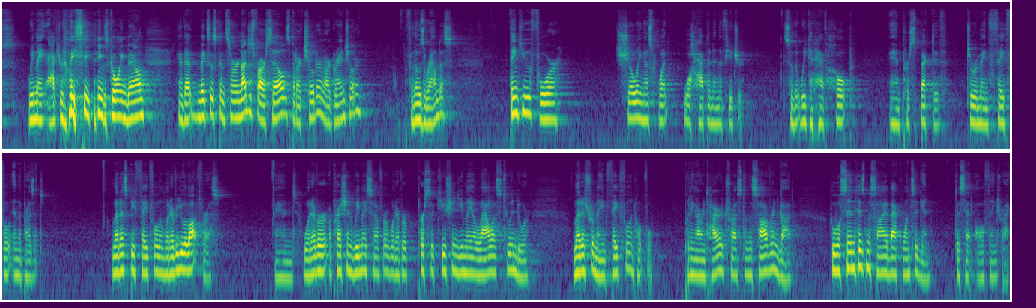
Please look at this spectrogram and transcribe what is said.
we may accurately see things going down, and that makes us concerned not just for ourselves, but our children, our grandchildren, for those around us. Thank you for showing us what will happen in the future so that we can have hope and perspective to remain faithful in the present. Let us be faithful in whatever you allot for us. And whatever oppression we may suffer, whatever persecution you may allow us to endure, let us remain faithful and hopeful, putting our entire trust in the sovereign God who will send his Messiah back once again to set all things right.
